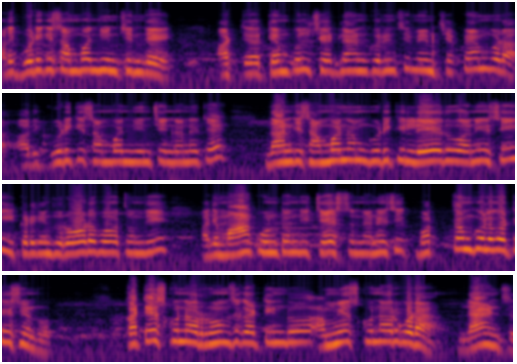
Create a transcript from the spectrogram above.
అది గుడికి సంబంధించిందే. ఆ టెంపుల్ షెడ్ ల్యాండ్ గురించి మేము చెప్పాము కూడా. అది గుడికి సంబంధించింది అయితే దానికి సంబంధం గుడికి లేదు అనేసి ఇక్కడికి నుంచి రోడ్డు పోతుంది అది మాకు ఉంటుంది చేస్తుంది అనేసి మొత్తం కూలగొట్టేసిండ్రు. కట్టేసుకున్నారు రూమ్స్ కట్టిండ్రు అమ్మేసుకున్నారు కూడా ల్యాండ్స్.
